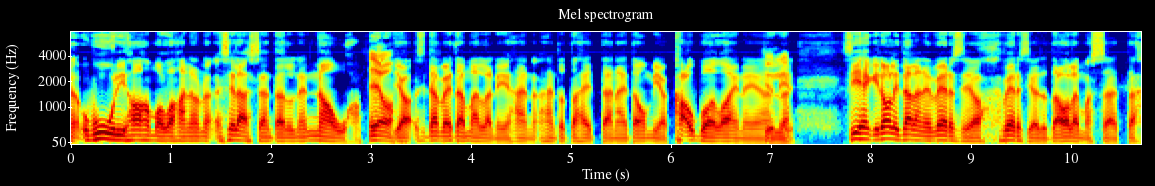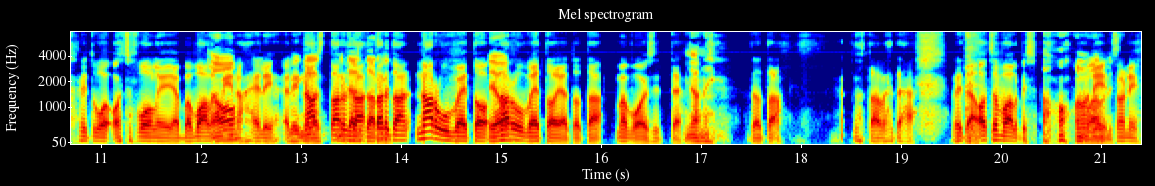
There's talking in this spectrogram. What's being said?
Woody-hahmollahan on selässään tällainen nauha. Joo. Ja sitä vetämällä niin hän, hän tota heittää näitä omia cowboy-laineja. Kyllä. Niin siihenkin oli tällainen versio, versio tota olemassa, että nyt voi- oot sä jäbä valmiina. Joo. Eli, eli na, tarvitaan, tarvit? tarvitaan narunveto, Joo. narunveto ja tota, mä voin sitten No niin, tota, tota, vetää, vetää. Oot sä valmis? no niin, valmis. no niin.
